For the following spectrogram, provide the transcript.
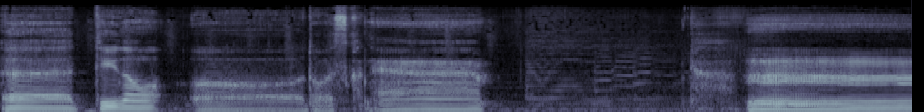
えー、っていうのをどうですかねうーん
